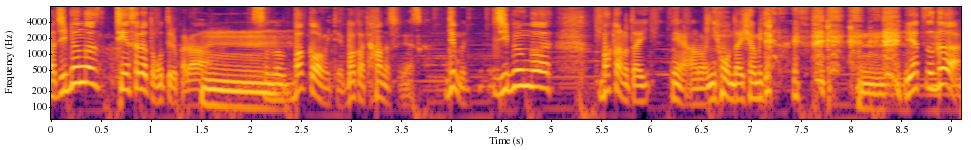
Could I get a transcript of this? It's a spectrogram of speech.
まあ、自分が天才だと思ってるから、うん。そのバカを見てバカって判断するじゃないですか。でも自分がバカの大、ね、あの日本代表みたいうん。なやつが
